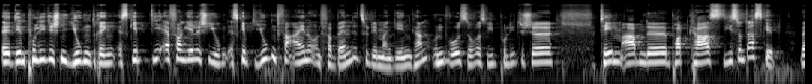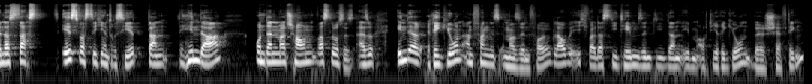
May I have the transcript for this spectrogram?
äh, den politischen Jugendring, es gibt die evangelische Jugend, es gibt Jugendvereine und Verbände, zu denen man gehen kann und wo es sowas wie politische Themenabende, Podcasts, dies und das gibt. Wenn das das ist, was dich interessiert, dann hin da und dann mal schauen, was los ist. Also in der Region anfangen ist immer sinnvoll, glaube ich, weil das die Themen sind, die dann eben auch die Region beschäftigen.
